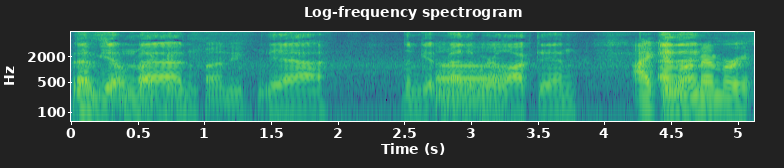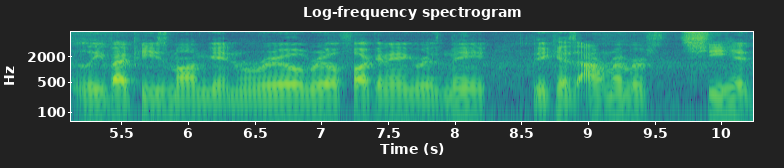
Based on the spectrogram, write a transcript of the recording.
getting so mad. funny. Yeah, them getting mad that we were Uh, locked in. I can then- remember Levi P's mom getting real, real fucking angry with me because I don't remember if she had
